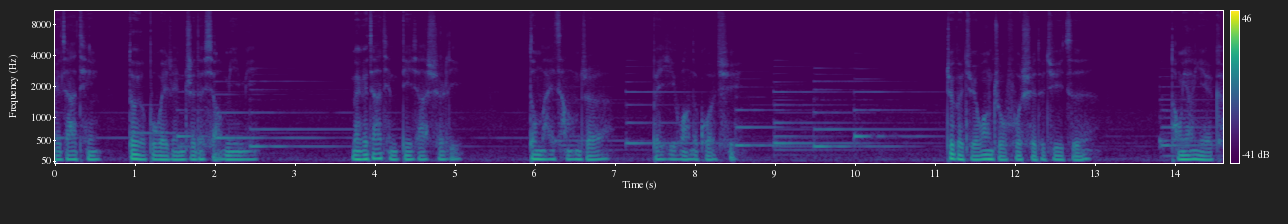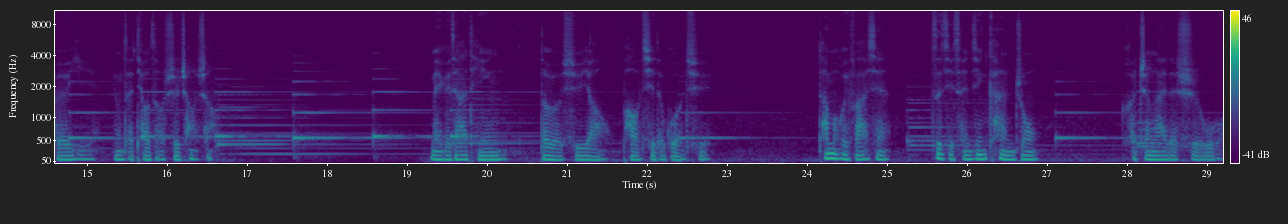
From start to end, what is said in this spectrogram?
个家庭都有不为人知的小秘密，每个家庭的地下室里都埋藏着被遗忘的过去。这个绝望主妇式的句子，同样也可以用在跳蚤市场上。每个家庭都有需要抛弃的过去，他们会发现自己曾经看重和珍爱的事物，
